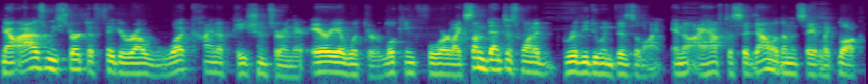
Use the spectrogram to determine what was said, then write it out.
now, as we start to figure out what kind of patients are in their area, what they're looking for, like some dentists want to really do Invisalign, and I have to sit down with them and say, like, look,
